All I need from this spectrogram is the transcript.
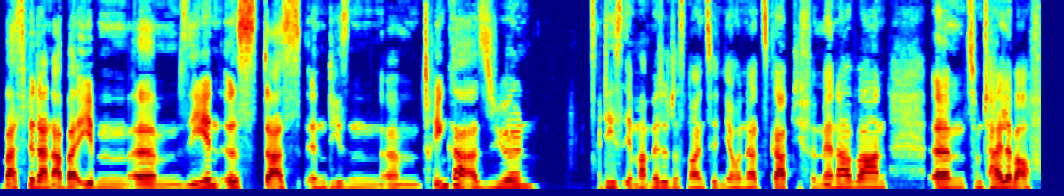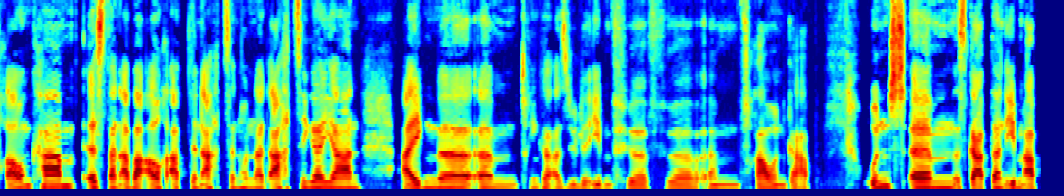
Was wir dann aber eben ähm, sehen, ist, dass in diesen ähm, Trinkerasylen die es eben ab Mitte des 19. Jahrhunderts gab, die für Männer waren, ähm, zum Teil aber auch Frauen kamen, es dann aber auch ab den 1880er Jahren eigene ähm, Trinkerasyle eben für, für ähm, Frauen gab. Und ähm, es gab dann eben ab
